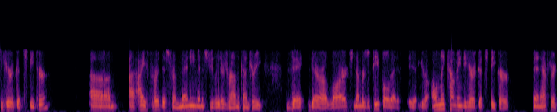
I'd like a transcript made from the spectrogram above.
to hear a good speaker, um, I, I've heard this from many ministry leaders around the country they, there are large numbers of people that if you're only coming to hear a good speaker, then after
